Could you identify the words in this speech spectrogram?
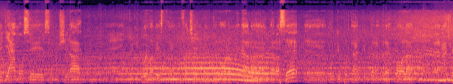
vediamo se, se riuscirà eh, i primi due vabbè stanno facendo per ora una gara, gara a sé eh, molto importante per Andrea Cola eh, anche per,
